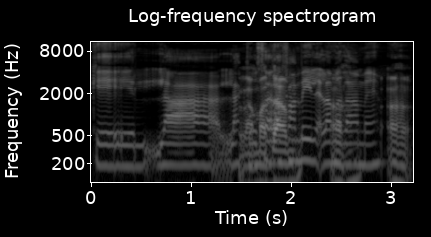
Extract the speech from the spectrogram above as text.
que la, la esposa de la familia, la Ajá, madame. Ajá.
